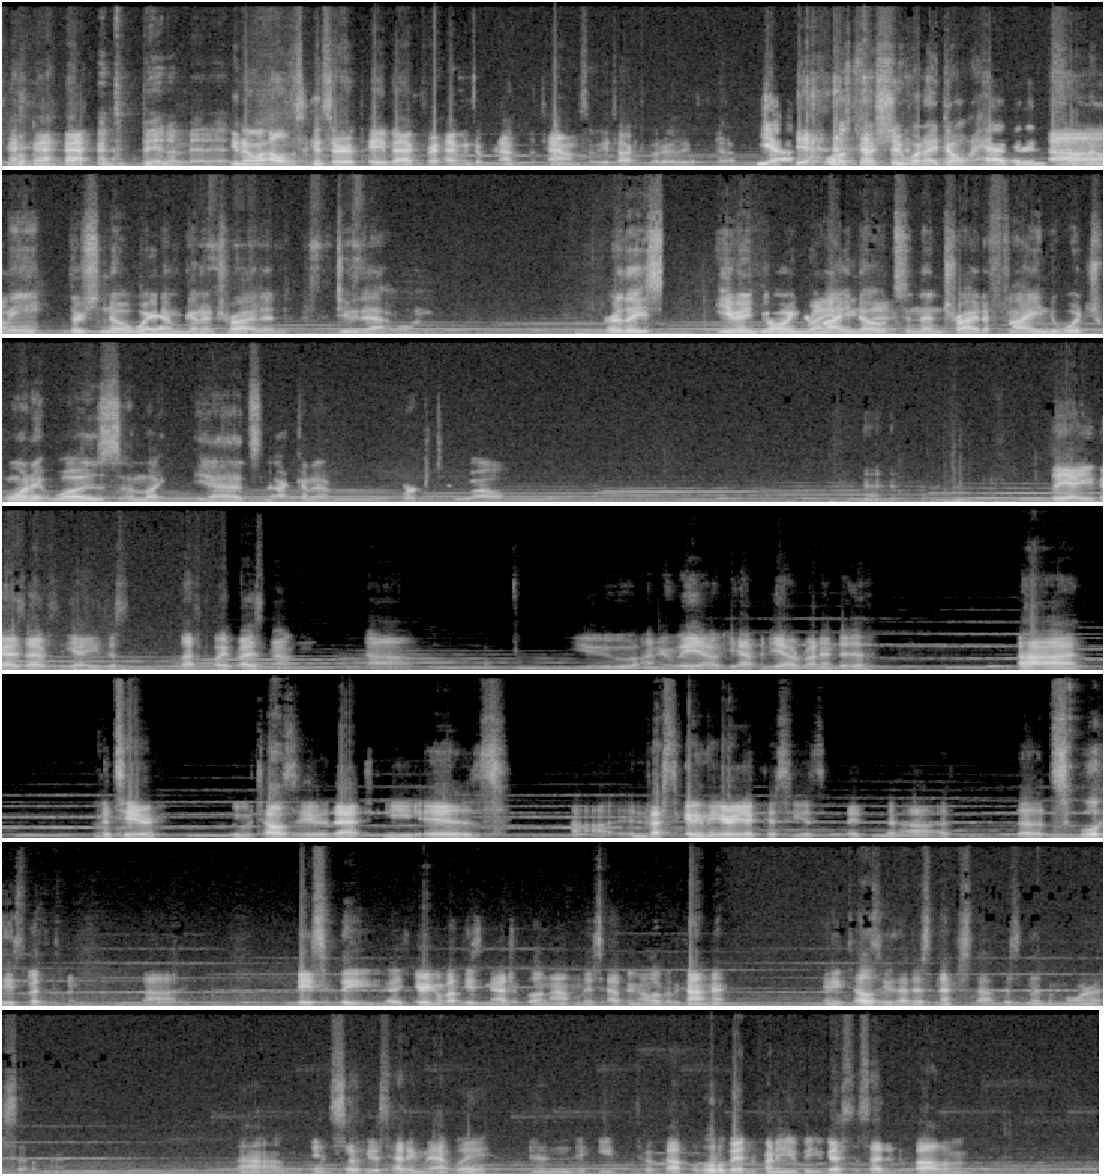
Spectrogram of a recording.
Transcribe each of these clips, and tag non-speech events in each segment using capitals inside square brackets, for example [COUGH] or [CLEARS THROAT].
It's been a minute. you know what? I'll just consider it payback for having to pronounce the towns that we talked about earlier. So. Yeah. Yeah. Well, especially when I don't have it in front Um, of [LAUGHS] me, there's no way I'm gonna try to do that one, or at least even going to Right, my exactly. notes and then try to find which one it was. I'm like, yeah, it's not gonna work too well. [LAUGHS] So yeah, you guys have yeah, you just left White Rise Mountain. Um, you on your way out, you happen to yeah run into uh, Vityr, who tells you that he is uh, investigating the area because he is uh, the school he's with. Uh, basically, uh, hearing about these magical anomalies happening all over the continent, and he tells you that his next stop is the Namora settlement. Um, and so he was heading that way, and he took off a little bit in front of you, but you guys decided to follow him.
